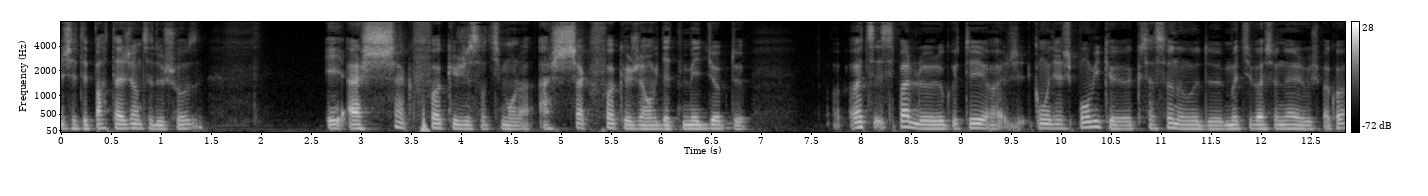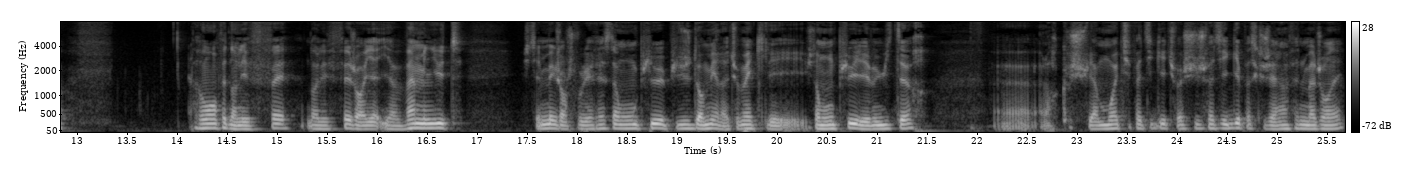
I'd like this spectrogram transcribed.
j'étais partagé entre ces deux choses. Et à chaque fois que j'ai ce sentiment-là, à chaque fois que j'ai envie d'être médiocre, de. En fait, c'est pas le, côté. comment dire J'ai pas envie que, ça sonne en mode motivationnel ou je sais pas quoi. Vraiment, en fait, dans les faits, dans les faits, genre, il y a 20 minutes, j'étais le mec, genre, je voulais rester dans mon pieu et puis juste dormir. Là, tu vois, mec, il est, je dans mon pieu, il est 8 heures. Euh, alors que je suis à moitié fatigué, tu vois, je suis fatigué parce que j'ai rien fait de ma journée.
